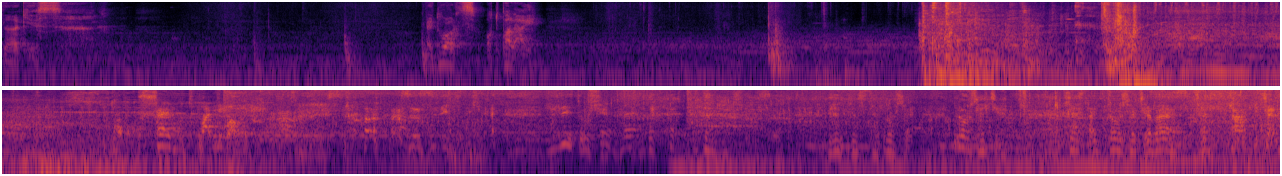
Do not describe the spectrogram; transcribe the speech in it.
Tak jest, sir. Edwards, odpalaj. Przewód paliwowy. Zlituj się. Przestań, proszę. Proszę cię. Przestań, proszę cię, bez. Przestańcie.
